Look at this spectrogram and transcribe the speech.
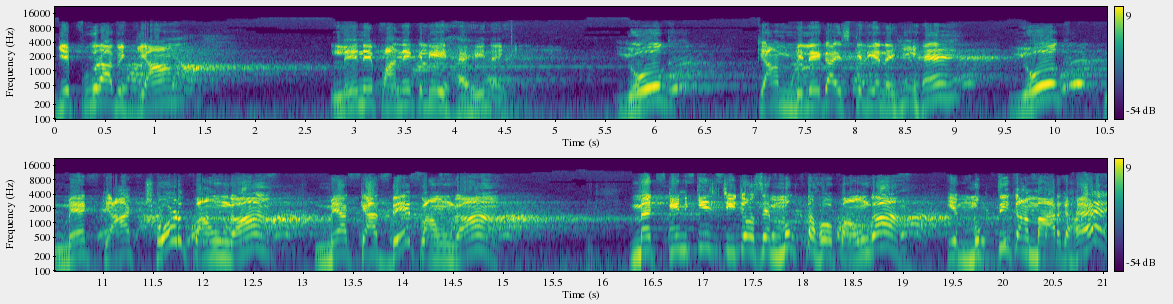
ये पूरा विज्ञान लेने पाने के लिए है ही नहीं। योग क्या मिलेगा इसके लिए नहीं है? योग मैं क्या छोड़ पाऊँगा? मैं क्या दे पाऊँगा? मैं किन किन चीज़ों से मुक्त हो पाऊँगा? ये मुक्ति का मार्ग है,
